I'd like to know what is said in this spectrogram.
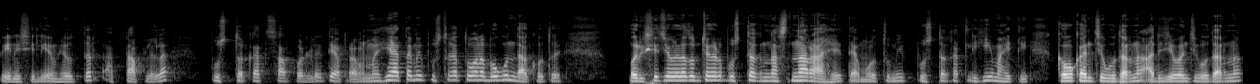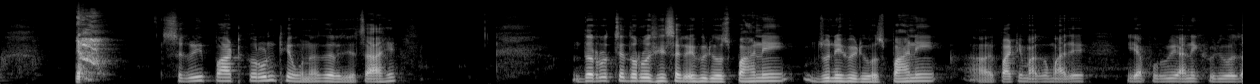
पेनिसिलियम हे उत्तर आत्ता आपल्याला पुस्तकात सापडले त्याप्रमाणे मग हे आता मी पुस्तकात तुम्हाला बघून दाखवतो आहे परीक्षेच्या वेळेला तुमच्याकडे पुस्तक नसणार आहे त्यामुळे तुम्ही पुस्तकातली ही माहिती कवकांची उदाहरणं आदिजीवांची उदाहरणं सगळी पाठ करून ठेवणं गरजेचं आहे. दररोजच्या दररोज हे सगळे व्हिडिओज पाहणे जुने व्हिडिओज पाहणे पाठीमागं माझे यापूर्वी अनेक व्हिडिओज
